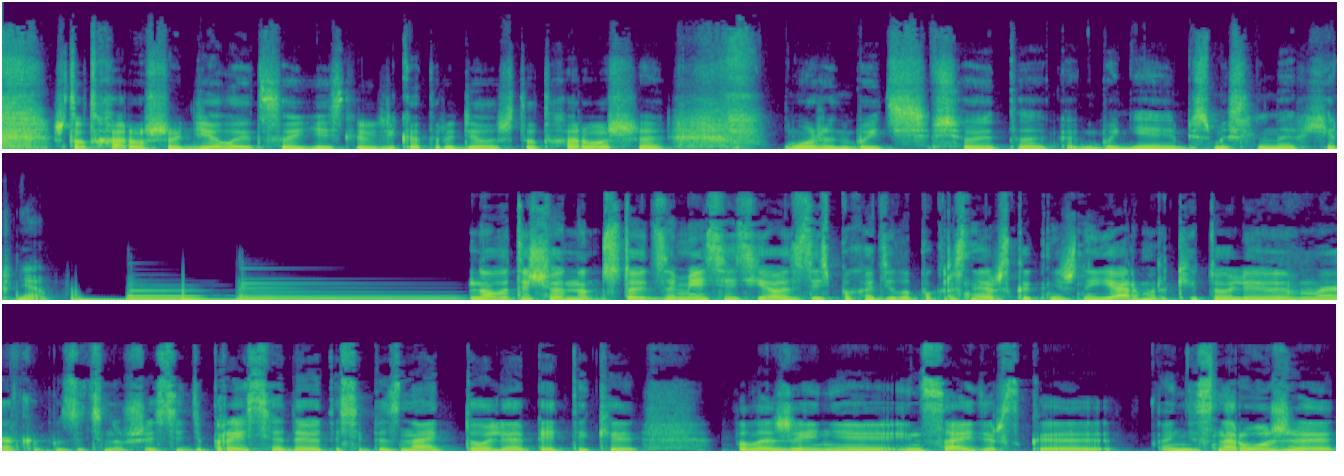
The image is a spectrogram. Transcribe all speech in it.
что-то хорошее делается, есть люди, которые делают что-то хорошее. Может быть, все это как бы не бессмысленная херня. Но вот еще стоит заметить, я вот здесь походила по Красноярской книжной ярмарке, то ли моя как бы затянувшаяся депрессия дает о себе знать, то ли опять-таки положение инсайдерское, а не снаружи.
